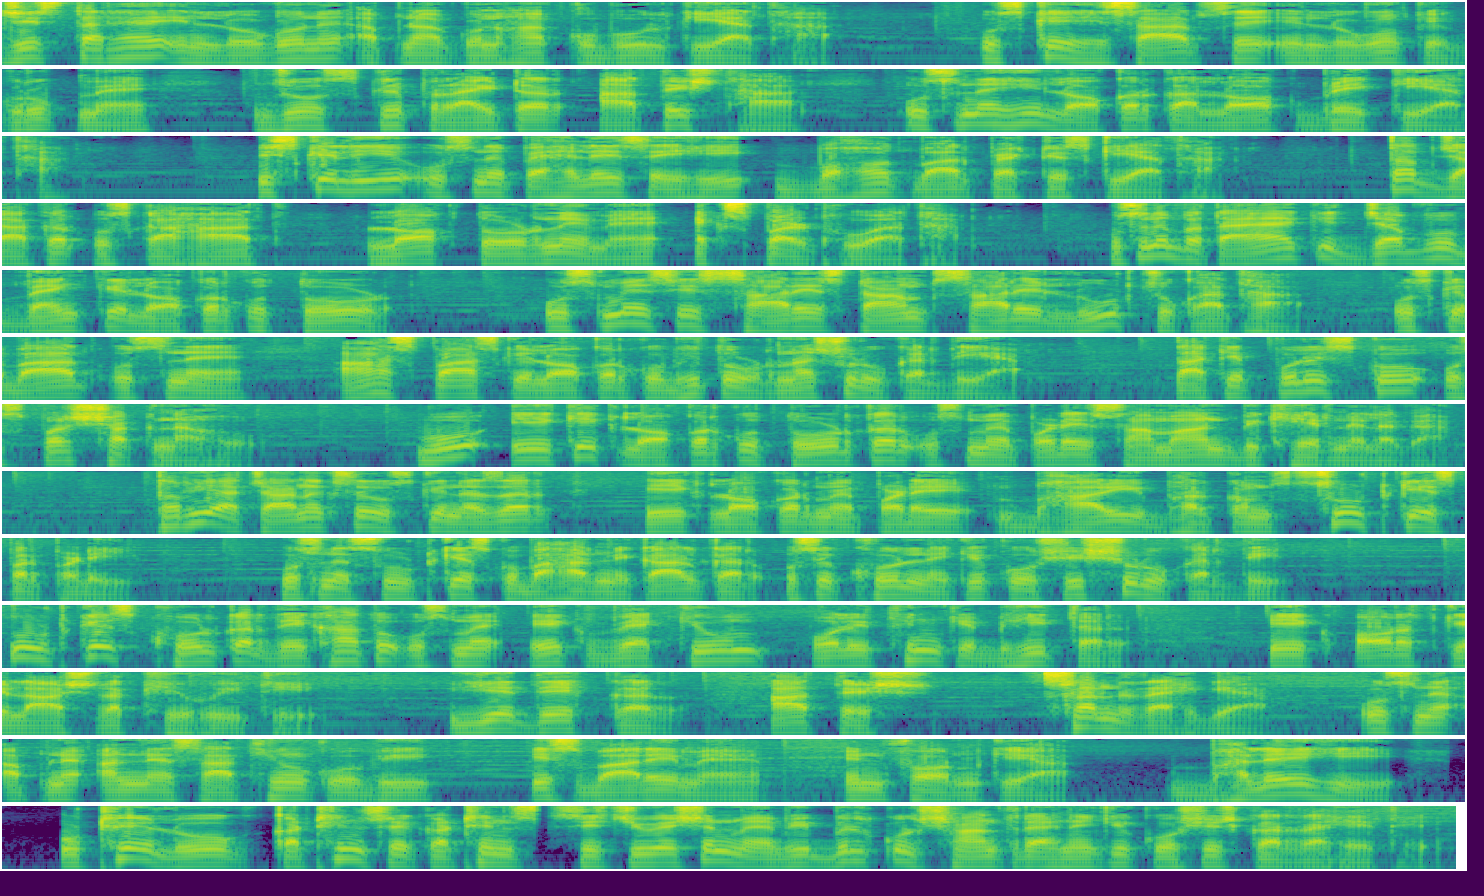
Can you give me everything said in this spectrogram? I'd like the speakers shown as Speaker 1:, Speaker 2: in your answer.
Speaker 1: जिस तरह इन लोगों ने अपना गुनाह कबूल किया था, उसके हिसाब से इन लोगों के ग्रुप में जो स्क्रिप्ट राइटर आतिश था, उसने ही लॉकर का लॉक ब्रेक किया था। इसके लिए उसने पहले से ही बहुत बार प्रैक्टिस किया था। तब जाकर उसका हाथ लॉक तोड़ने में एक्सपर्ट हुआ था। उसने बताया कि जब वो बैंक के लॉकर को तोड़, उसमें से सारे स्टाम्प सारे लूट चुका था, उसके बाद उसने आसपास के लॉकर को भी तोड़ना शुरू कर दिया। ताकि पुलिस को उस पर शक न हो। वो एक एक लॉकर को तोड़कर उसमें पड़े सामान बिखेरने लगा। तभी अचानक से उसकी नज़र एक लॉकर में पड़े भारी भरकम सूटकेस पर पड़ी। उसने सूटकेस को बाहर निकालकर उसे खोलने की कोशिश शुरू कर दी। सूटकेस खोलकर देखा तो उसमें एक वैक्यूम पॉलिथीन के भीतर एक औरत की लाश रखी हुई थी। ये देखकर आतिश सन रह गया। उसने अपने अन्य साथियों को भी इस बारे में इन्फॉर्म किया। भले ही उठे लोग कठिन से कठिन सिचुएशन में भी बिल्कुल शांत रहने की कोशिश कर रहे थे,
